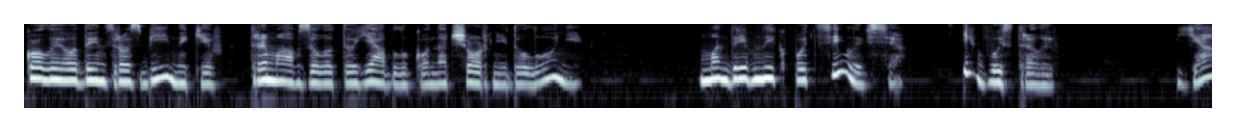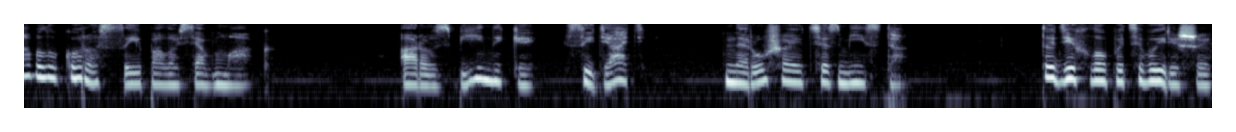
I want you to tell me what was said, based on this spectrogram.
Коли один з розбійників тримав золото яблуко на чорній долоні, мандрівник поцілився і вистрелив. Яблуко розсипалося в мак, а розбійники сидять, не рушаються з міста. Тоді хлопець вирішив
